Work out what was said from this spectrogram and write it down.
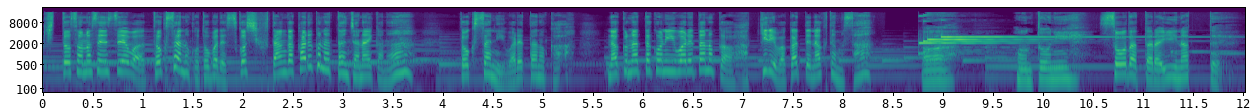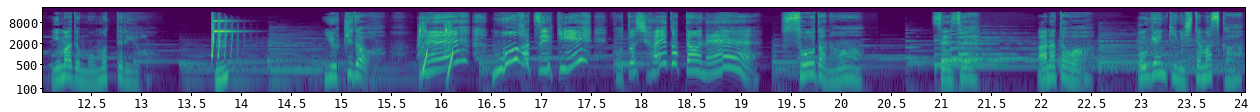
きっとその先生は徳さんの言葉で少し負担が軽くなったんじゃないかな。徳さんに言われたのか亡くなった子に言われたのかはっきり分かってなくてもさ。ああ本当にそうだったらいいなって今でも思ってるよ。ん？雪だ。えー、もう初雪？今年早かったわね。そうだな。先生あなたはお元気にしてますか？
